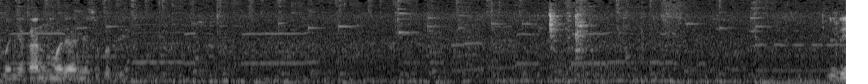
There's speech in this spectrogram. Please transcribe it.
Kebanyakan modelnya seperti ini. Jadi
